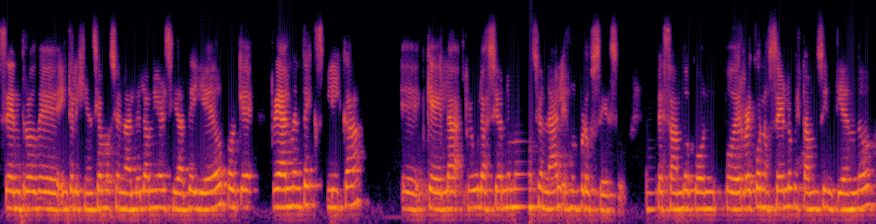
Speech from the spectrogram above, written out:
Centro de Inteligencia Emocional de la Universidad de Yale porque realmente explica eh, que la regulación emocional es un proceso, empezando con poder reconocer lo que estamos sintiendo,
